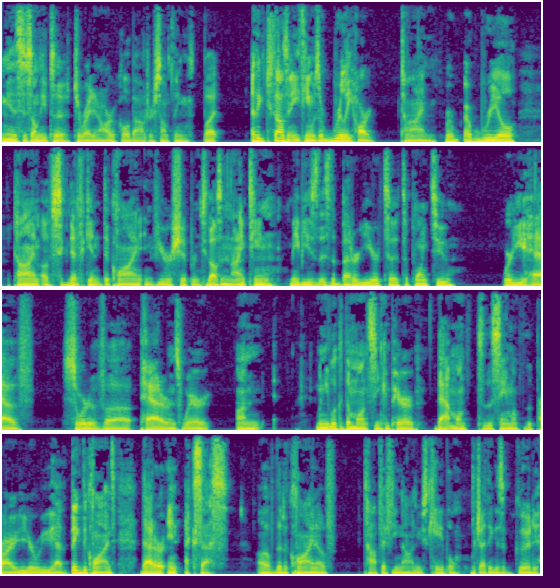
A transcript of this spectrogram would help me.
I mean, this is something to, to write an article about or something, but I think 2018 was a really hard time, a real time of significant decline in viewership. In 2019, maybe is, is the better year to, to point to, where you have sort of uh, patterns where on when you look at the months and compare that month to the same month of the prior year, where you have big declines that are in excess of the decline of top 50 non news cable, which I think is a good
